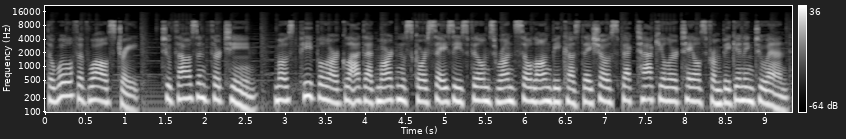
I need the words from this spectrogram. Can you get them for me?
The Wolf of Wall Street 2013. Most people are glad that Martin Scorsese's films run so long because they show spectacular tales from beginning to end,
